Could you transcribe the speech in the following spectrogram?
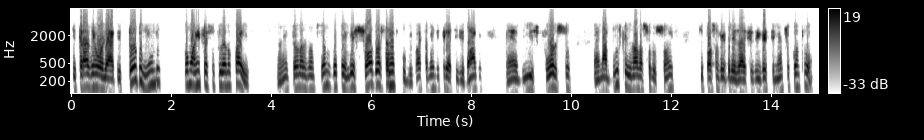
que trazem o olhar de todo mundo como a infraestrutura no país. Né? Então nós não precisamos depender só do orçamento público, mas também de criatividade, né, de esforço né, na busca de novas soluções que possam viabilizar esses investimentos o quanto antes.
